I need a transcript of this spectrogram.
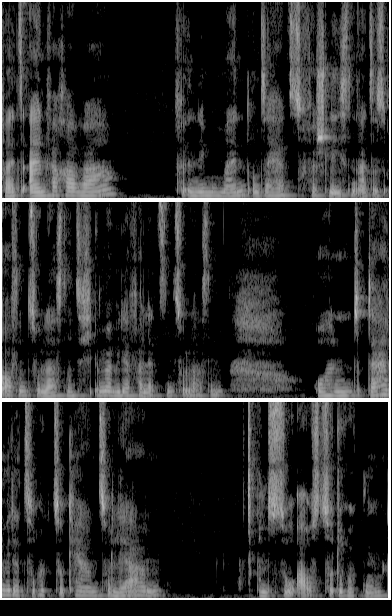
weil es einfacher war, in dem Moment unser Herz zu verschließen, als es offen zu lassen und sich immer wieder verletzen zu lassen. Und dahin wieder zurückzukehren, zu lernen, uns so auszudrücken,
